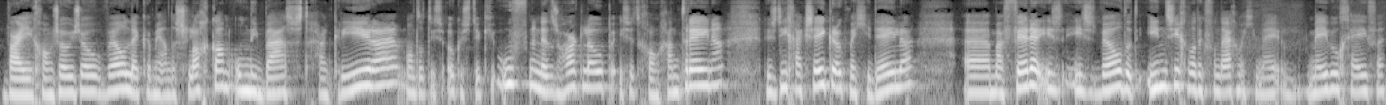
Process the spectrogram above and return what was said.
Waar je gewoon sowieso wel lekker mee aan de slag kan. Om die basis te gaan creëren. Want dat is ook een stukje oefenen. Net als hardlopen is het gewoon gaan trainen. Dus die ga ik zeker ook met je delen. Uh, maar verder is, is wel dat inzicht wat ik vandaag met je mee, mee wil geven.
